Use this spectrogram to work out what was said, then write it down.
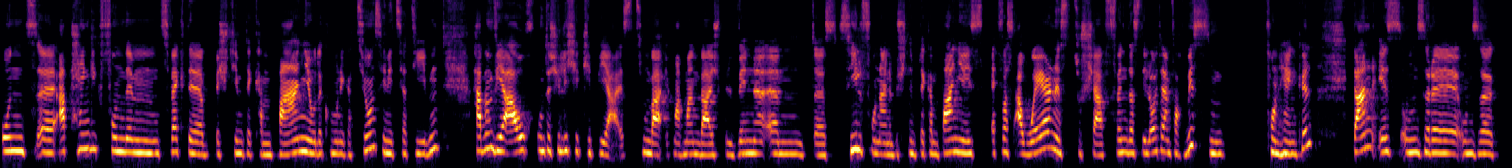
und äh, abhängig von dem Zweck der bestimmten Kampagne oder Kommunikationsinitiativen haben wir auch unterschiedliche KPIs. Zum Beispiel, ich mache mal ein Beispiel, wenn ähm, das Ziel von einer bestimmten Kampagne ist, etwas Awareness zu schaffen, dass die Leute einfach wissen von Henkel, dann ist unsere, unser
